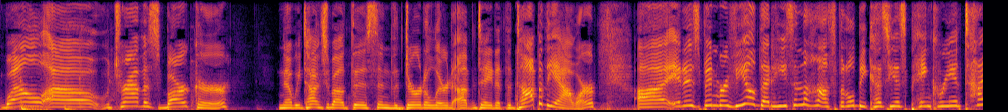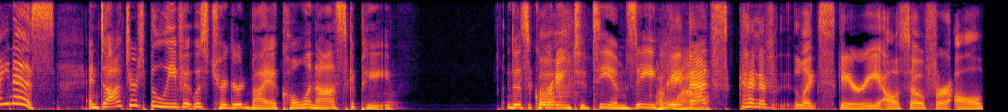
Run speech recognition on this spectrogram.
Well, uh, Travis Barker. Now, we talked about this in the Dirt Alert update at the top of the hour. Uh, it has been revealed that he's in the hospital because he has pancreatitis, and doctors believe it was triggered by a colonoscopy. This, according to TMZ. Okay, wow. that's kind of like scary also for all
